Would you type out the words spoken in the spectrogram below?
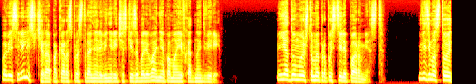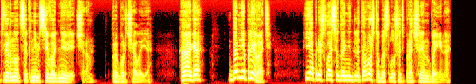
Повеселились вчера, пока распространяли венерические заболевания по моей входной двери. Я думаю, что мы пропустили пару мест. Видимо, стоит вернуться к ним сегодня вечером, пробурчала я. Ага, да мне плевать. Я пришла сюда не для того, чтобы слушать про член Бэйна.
